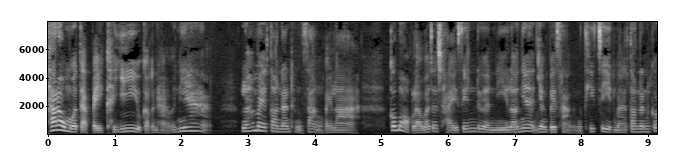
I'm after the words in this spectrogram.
ถ้าเรามัวแต่ไปขยี้อยู่กับปัญหาว่าเนี่ย แล้วทำไมตอนนั้นถึงสั่งไปล่ะ ก็บอกแล้วว่าจะใช้สิ้นเดือนนี้แล้วเนี่ยยังไปสั่งที่จีนมา ตอนนั้นก็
